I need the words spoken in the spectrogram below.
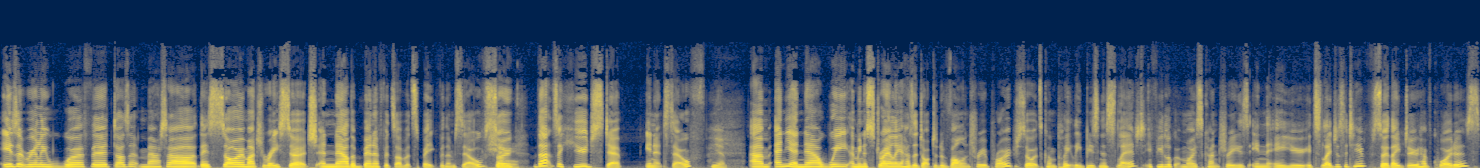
is it really worth it? Does it matter? There's so much research, and now the benefits of it speak for themselves. So that's a huge step in itself. Yep. Um, and yeah, now we, I mean, Australia has adopted a voluntary approach, so it's completely business led. If you look at most countries in the EU, it's legislative, so they do have quotas.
